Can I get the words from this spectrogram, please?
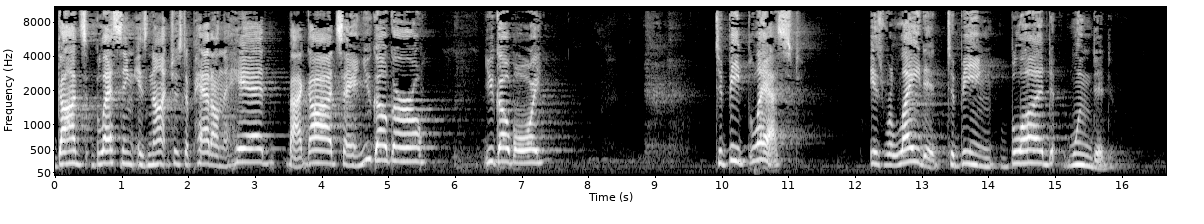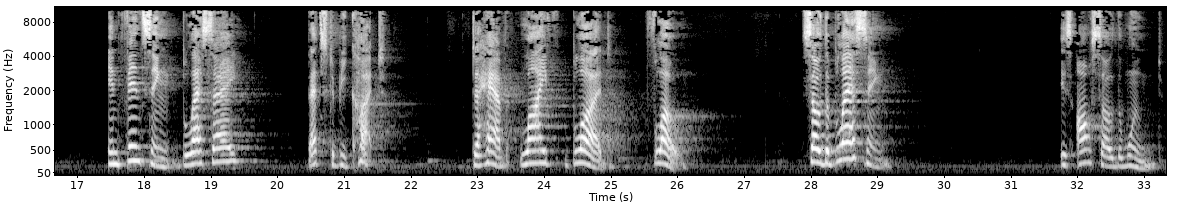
God's blessing is not just a pat on the head by God saying, You go, girl. You go, boy. To be blessed is related to being blood wounded. In fencing, blesse, that's to be cut, to have life blood flow. So the blessing is also the wound.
